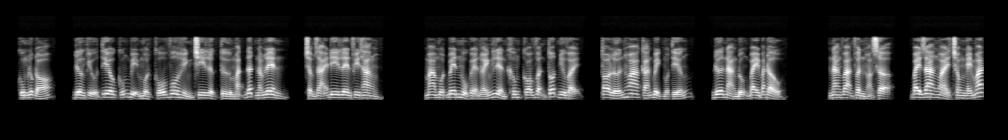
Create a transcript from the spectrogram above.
Cùng lúc đó, đường cựu tiêu cũng bị một cố vô hình chi lực từ mặt đất nắm lên, chậm rãi đi lên phi thăng. Mà một bên mục quyển đánh liền không có vận tốt như vậy, to lớn hoa cán bịch một tiếng, đưa nàng đụng bay bắt đầu. Nàng vạn phần hoảng sợ, bay ra ngoài trong nháy mắt,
